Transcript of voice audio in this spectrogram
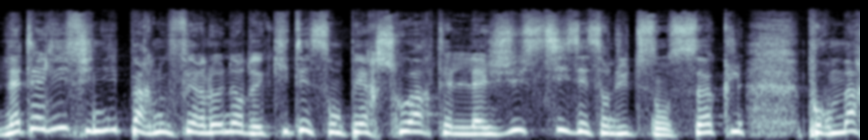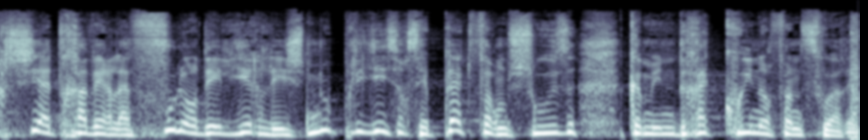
Nathalie finit par nous faire l'honneur de quitter son perchoir tel la justice descendue de son socle pour marcher à travers la foule en délire, les genoux pliés sur ses plateformes shoes comme une drag queen en fin de soirée.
